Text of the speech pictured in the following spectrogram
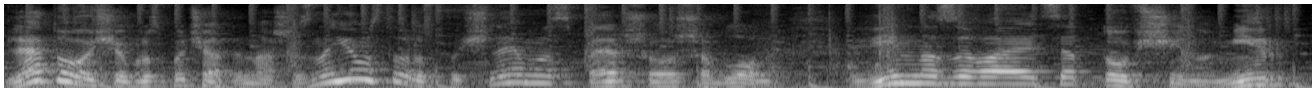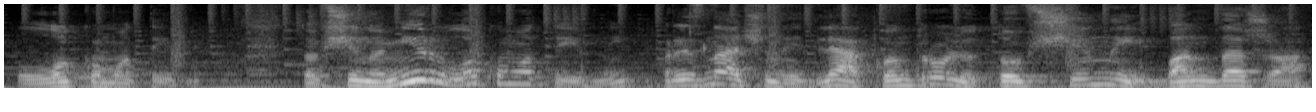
для того, щоб розпочати наше знайомство, розпочнемо з першого шаблону. Він називається товщиномір локомотивний. Товщиномір локомотивний призначений для контролю товщини бандажа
